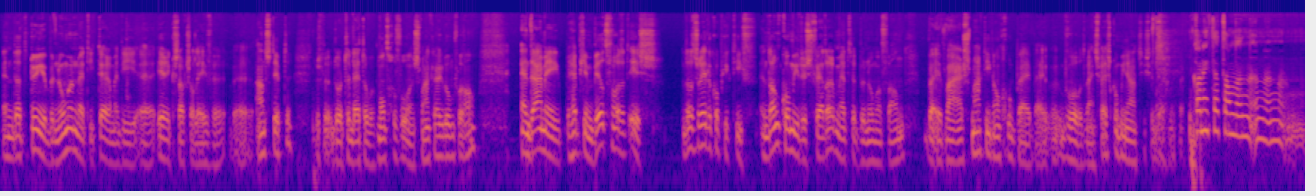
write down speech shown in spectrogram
En dat kun je benoemen met die termen die eh, Erik straks al even eh, aanstipte. Dus door te letten op het mondgevoel en smaakrijkdom vooral. En daarmee heb je een beeld van wat het is. Dat is redelijk objectief. En dan kom je dus verder met het benoemen van... bij- waar smaakt die dan goed bij? Bij bijvoorbeeld wijn-spijscombinaties en dergelijke. Kan ik dat dan een, een, een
